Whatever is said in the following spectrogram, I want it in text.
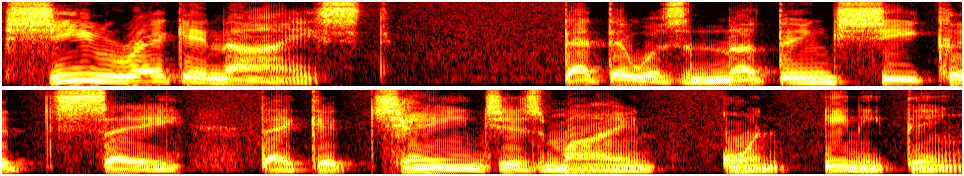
She recognized that there was nothing she could say that could change his mind on anything.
